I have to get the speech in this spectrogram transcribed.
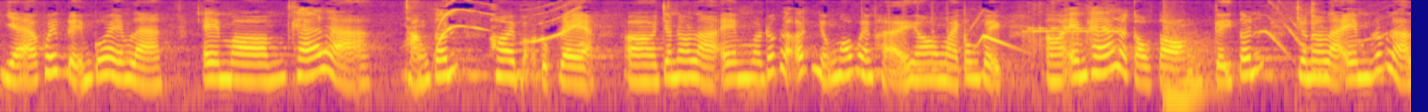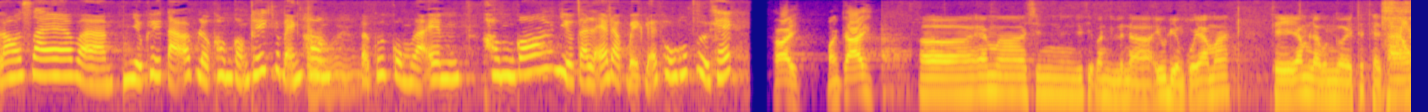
Dạ khuyết điểm của em là em ờ, khá là thẳng tính, hơi bận rụt rè Ờ, cho nên là em rất là ít những mối quan hệ ờ, ngoài công việc Ờ, em khá là cầu toàn, kỹ tính cho nên là em rất là lo xa và nhiều khi tạo áp lực không cần thiết cho bản thân và cuối cùng là em không có nhiều tài lẻ đặc biệt để thu hút người khác Thôi, bạn trai. Ờ, em ờ, xin giới thiệu anh Linh là ưu điểm của em á thì em là một người thích thể thao,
